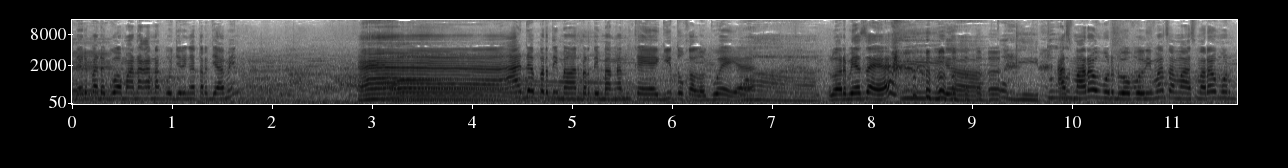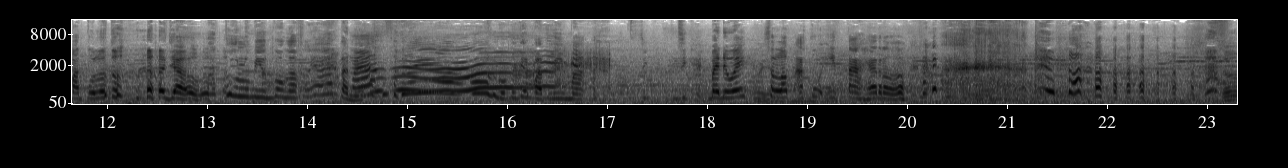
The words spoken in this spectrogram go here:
daripada gue sama anak-anak gue jadi nggak terjamin. Ah, ada pertimbangan-pertimbangan kayak gitu kalau gue ya. Wah, Luar biasa ya. iya, kok gitu? Asmara umur 25 sama Asmara umur 40 tuh jauh. 40 Miun kok nggak kelihatan ya? Masa? Gue pikir 45. By the way, Oh, iya. selop aku Ita Herl. Oh,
